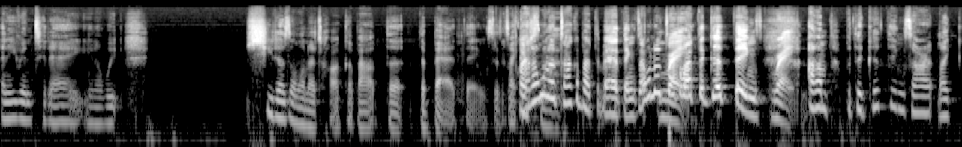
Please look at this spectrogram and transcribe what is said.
And even today, you know, we she doesn't want to talk about the the bad things. It's like I don't want to talk about the bad things. I want to talk Right. about the good things. Right. Um, but the good things are like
